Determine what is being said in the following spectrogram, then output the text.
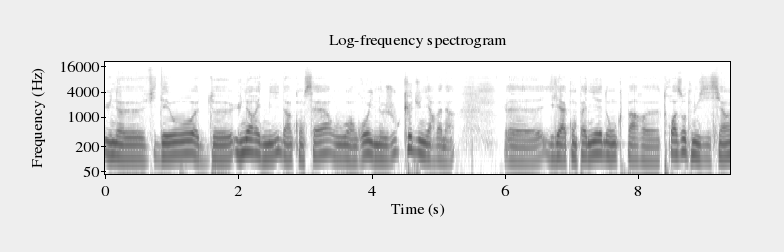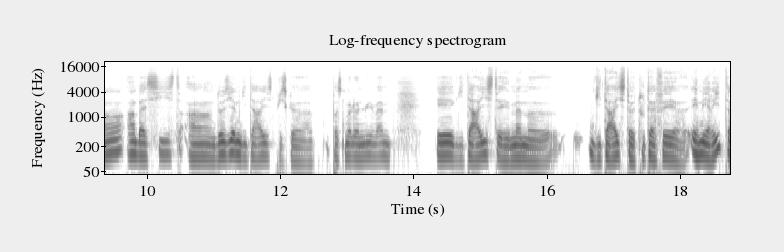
une euh, vidéo de une heure et demie d'un concert où en gros il ne joue que du Nirvana. Euh, il est accompagné donc par euh, trois autres musiciens, un bassiste, un deuxième guitariste, puisque Post Malone lui-même est guitariste et même guitariste tout à fait émérite,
